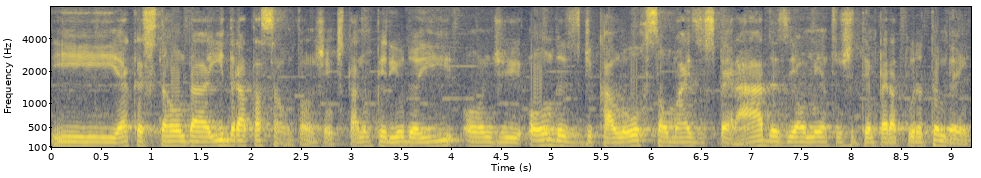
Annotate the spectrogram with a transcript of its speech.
e a questão da hidratação. Então a gente está num período aí onde ondas de calor são mais esperadas e aumentos de temperatura também.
